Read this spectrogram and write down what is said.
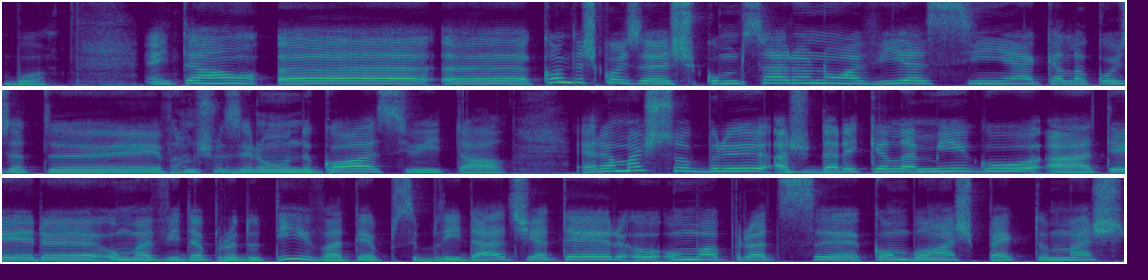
boa. Então, uh, uh, quando as coisas começaram, não havia assim aquela coisa de vamos fazer um negócio e tal. Era mais sobre ajudar aquele amigo a ter uh, uma vida produtiva, a ter possibilidades e a ter uma prótese com bom aspecto. Mas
